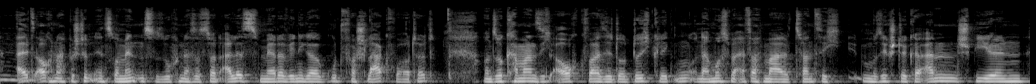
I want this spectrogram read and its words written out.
mhm. als auch nach bestimmten Instrumenten zu suchen, dass es dort alles mehr oder weniger gut verschlagwortet. Und so kann man sich auch quasi dort durchklicken und dann muss man einfach mal 20 Musikstücke anspielen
